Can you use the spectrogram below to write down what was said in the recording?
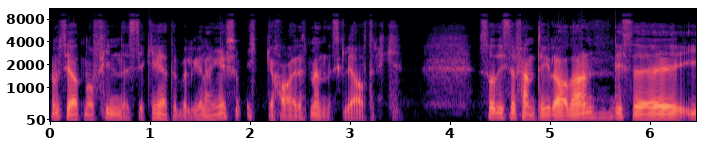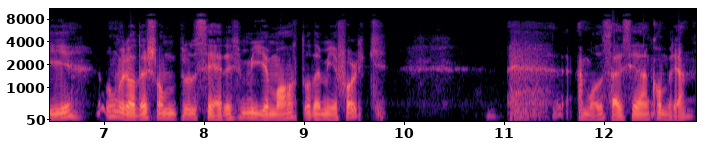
De sier at nå finnes det ikke hetebølger lenger som ikke har et menneskelig avtrykk. Så disse 50-graderne, disse i områder som produserer mye mat og det er mye folk Jeg må dessverre si den kommer igjen.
